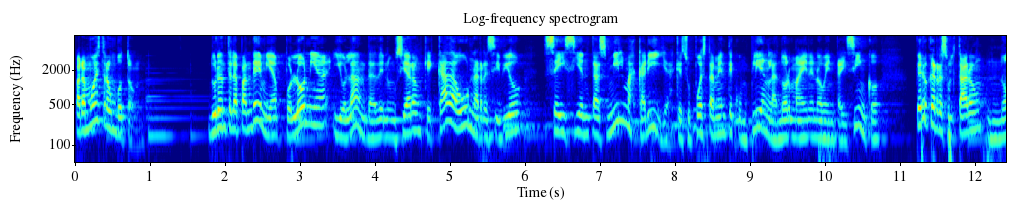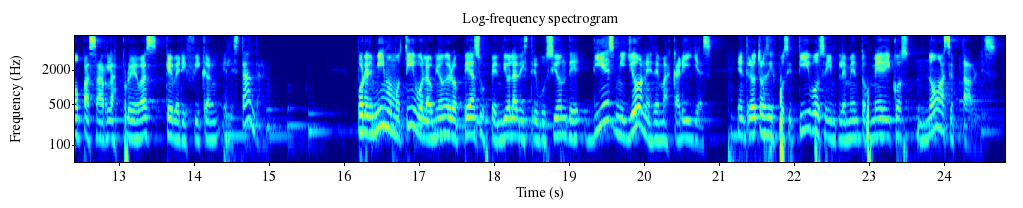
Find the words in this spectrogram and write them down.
Para muestra un botón. Durante la pandemia, Polonia y Holanda denunciaron que cada una recibió 600.000 mascarillas que supuestamente cumplían la norma N95, pero que resultaron no pasar las pruebas que verifican el estándar. Por el mismo motivo, la Unión Europea suspendió la distribución de 10 millones de mascarillas, entre otros dispositivos e implementos médicos no aceptables.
